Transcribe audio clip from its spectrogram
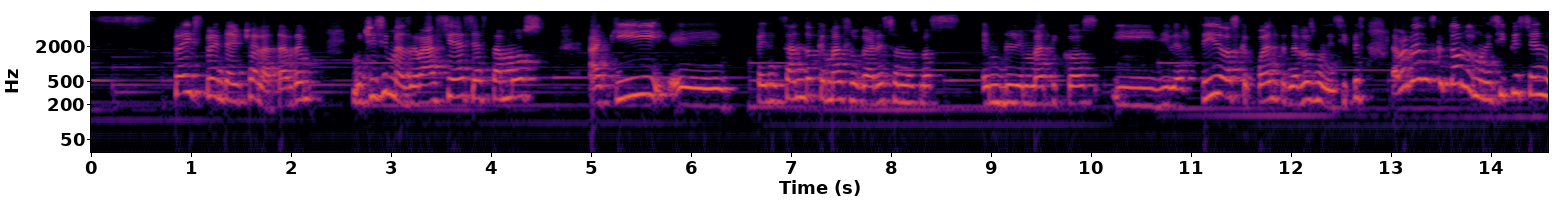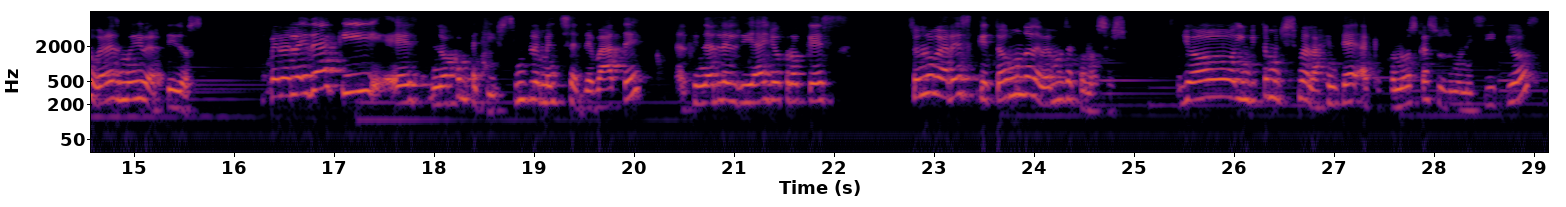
6:38 de la tarde? Muchísimas gracias. Ya estamos aquí eh, pensando qué más lugares son los más emblemáticos y divertidos que pueden tener los municipios. La verdad es que todos los municipios tienen lugares muy divertidos. Pero la idea aquí es no competir, simplemente se debate. Al final del día yo creo que es son lugares que todo el mundo debemos de conocer. Yo invito muchísimo a la gente a que conozca sus municipios.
